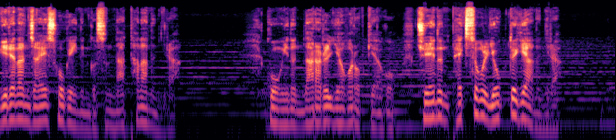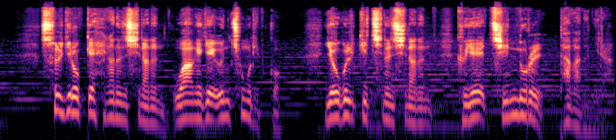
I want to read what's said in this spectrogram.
미련한 자의 속에 있는 것은 나타나느니라. 공의는 나라를 영화롭게 하고 죄는 백성을 욕되게 하느니라. 슬기롭게 행하는 신하는 왕에게 은총을 입고 욕을 끼치는 신하는 그의 진노를 당하느니라.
